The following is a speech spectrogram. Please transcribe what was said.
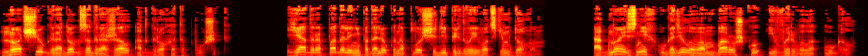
Ночью городок задрожал от грохота пушек. Ядра падали неподалеку на площади перед воеводским домом. Одно из них угодило в амбарушку и вырвало угол.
